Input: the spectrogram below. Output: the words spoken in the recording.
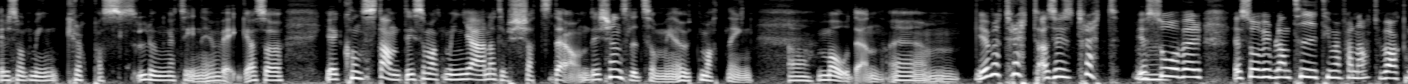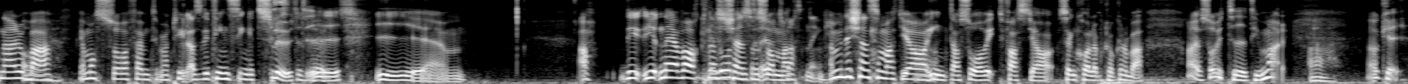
är det som att min kropp har slungats in i en vägg. Alltså jag är konstant, det är som att min hjärna typ shuts down. Det känns lite som min utmattning, Ja. moden. Ehm, jag är bara trött, alltså jag är så trött. Jag Mm. sover, jag sover ibland 10 timmar per natt, vaknar och Oj. bara, jag måste sova fem timmar till. Alltså det finns inget slut i, i ja, det, när jag vaknar Det så känns som det som att utmattning. Ja men det känns som att jag Ja. inte har sovit fast jag sen kollar på klockan och bara, ja jag har sovit 10 timmar. Ah. Okej.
